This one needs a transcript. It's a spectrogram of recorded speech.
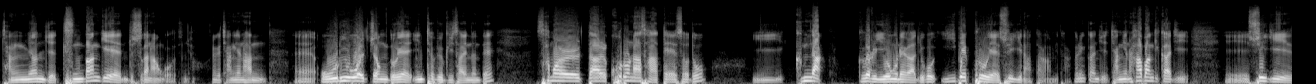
작년 이제 중반기에 뉴스가 나온 거거든요. 그러니까 작년 한 5, 6월 정도의 인터뷰 기사였는데 3월 달 코로나 사태에서도 이 급락 그거를 이용을 해가지고 200%의 수익이 났다고 합니다. 그러니까 이제 작년 하반기까지 이 수익이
